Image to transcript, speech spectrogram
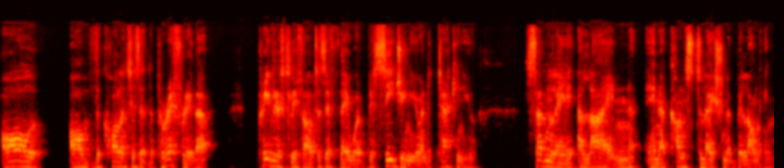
all of the qualities at the periphery that previously felt as if they were besieging you and attacking you suddenly align in a constellation of belonging.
